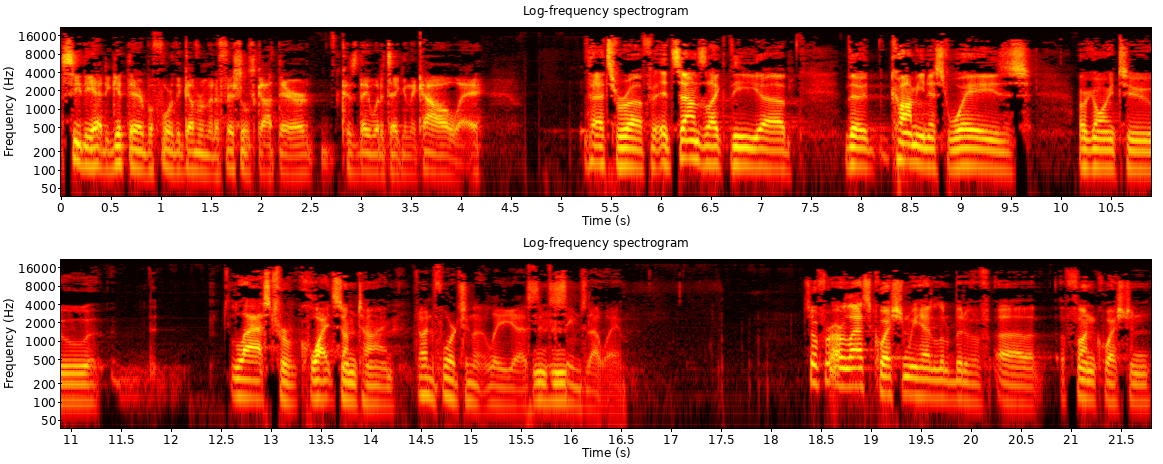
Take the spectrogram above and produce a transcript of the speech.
See, they had to get there before the government officials got there because they would have taken the cow away. That's rough. It sounds like the uh, the communist ways are going to last for quite some time. Unfortunately, yes, mm-hmm. it seems that way. So, for our last question, we had a little bit of uh, a fun question.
